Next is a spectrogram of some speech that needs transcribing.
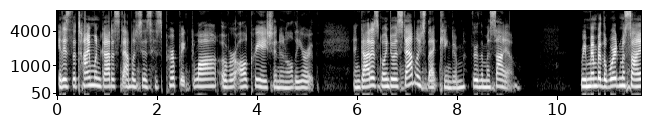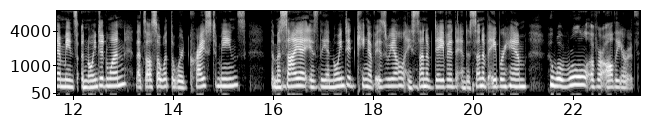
It is the time when God establishes his perfect law over all creation and all the earth. And God is going to establish that kingdom through the Messiah. Remember, the word Messiah means anointed one. That's also what the word Christ means. The Messiah is the anointed king of Israel, a son of David and a son of Abraham, who will rule over all the earth.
